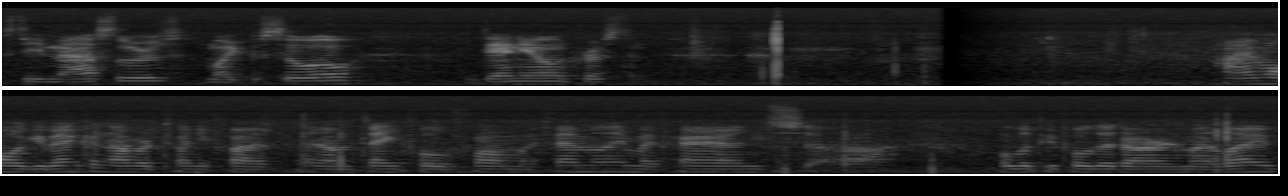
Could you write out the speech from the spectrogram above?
Steve Mastalerz, Mike Busillo, Danielle and Kristen. I'm Oleg Yevenko, number 25, and I'm thankful for my family, my parents, uh, all the people that are in my life,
